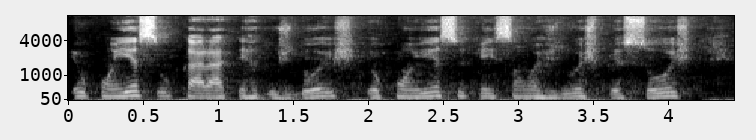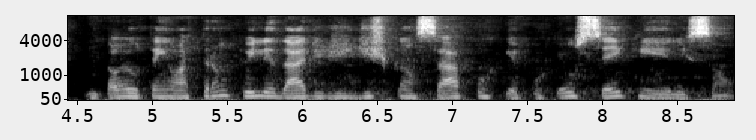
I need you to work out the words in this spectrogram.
eu conheço o caráter dos dois, eu conheço quem são as duas pessoas, então eu tenho a tranquilidade de descansar, por quê? Porque eu sei quem eles são.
